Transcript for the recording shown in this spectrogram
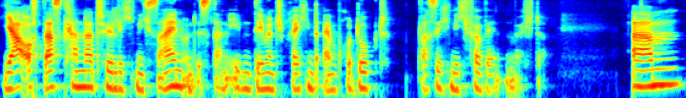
Ja, auch das kann natürlich nicht sein und ist dann eben dementsprechend ein Produkt, was ich nicht verwenden möchte. Ähm,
